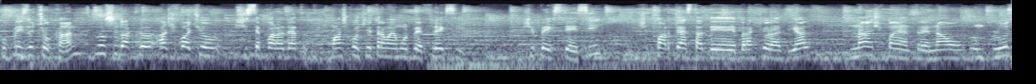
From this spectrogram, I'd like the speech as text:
cu priză ciocan, nu știu dacă aș face-o și separat de atât. M-aș concentra mai mult pe flexii și pe extensii și partea asta de brachioradial n-aș mai antrena în plus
